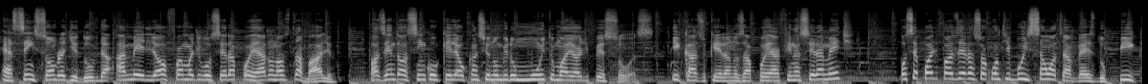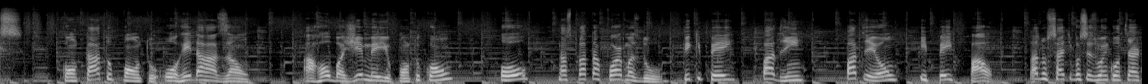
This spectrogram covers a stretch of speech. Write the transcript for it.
é sem sombra de dúvida a melhor forma de você apoiar o nosso trabalho fazendo assim com que ele alcance um número muito maior de pessoas. E caso queira nos apoiar financeiramente, você pode fazer a sua contribuição através do Pix contato.orreidarrazão@gmail.com ou nas plataformas do PicPay, Padrim, Patreon e PayPal. Lá no site vocês vão encontrar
